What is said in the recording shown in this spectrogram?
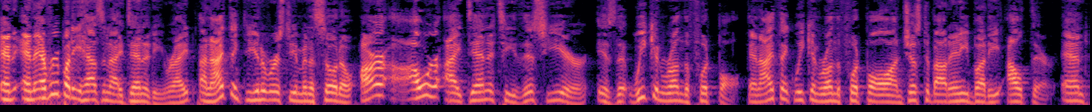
and and everybody has an identity, right? And I think the University of Minnesota, our our identity this year is that we can run the football, and I think we can run the football on just about anybody out there, and.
